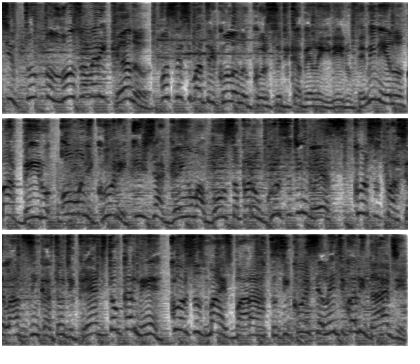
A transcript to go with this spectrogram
Instituto Luso-Americano. Você se matricula no curso de cabeleireiro feminino, barbeiro ou manicure e já ganha uma bolsa para um curso de inglês. Cursos parcelados em cartão de crédito ou carnê. Cursos mais baratos e com excelente qualidade.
